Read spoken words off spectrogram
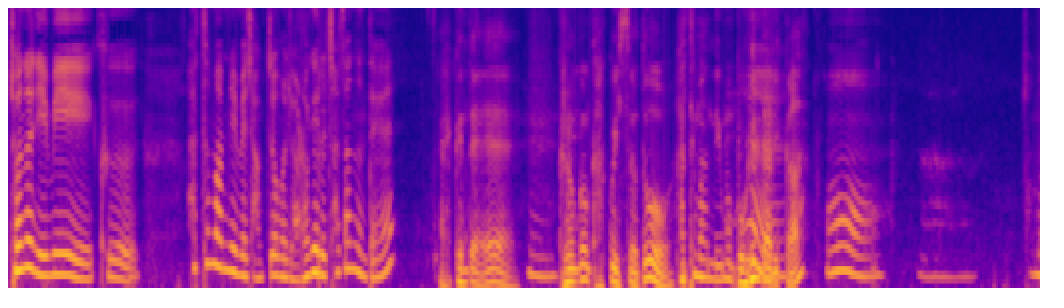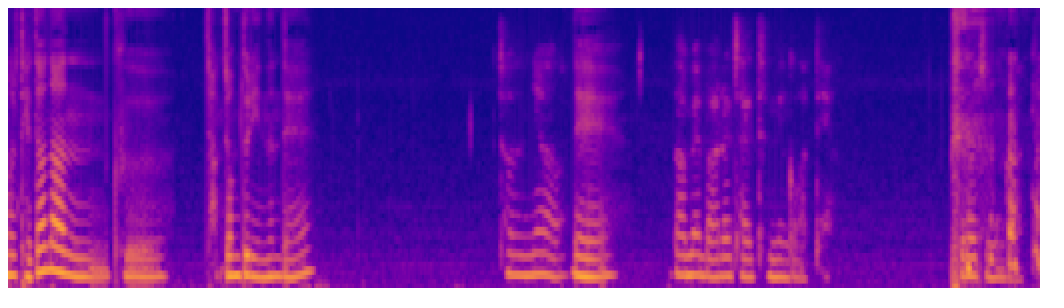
저는 이미 그 하트맘님의 장점을 여러 개를 찾았는데. 아, 근데 음. 그런 건 갖고 있어도 하트만님은 네. 모른다니까. 어, 아, 정말 대단한 그 장점들이 있는데. 저는요, 네. 남의 말을 잘 듣는 것 같아요. 들어주는 것 같아요.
